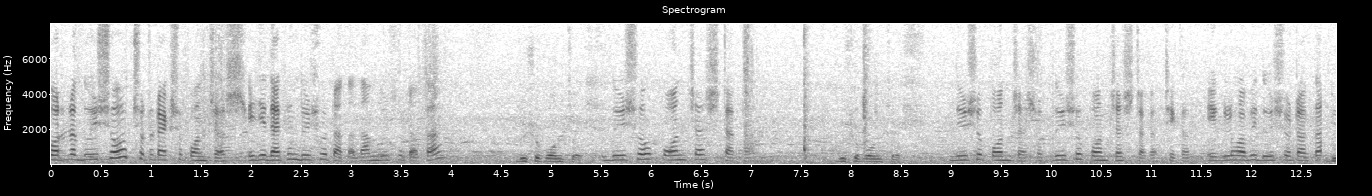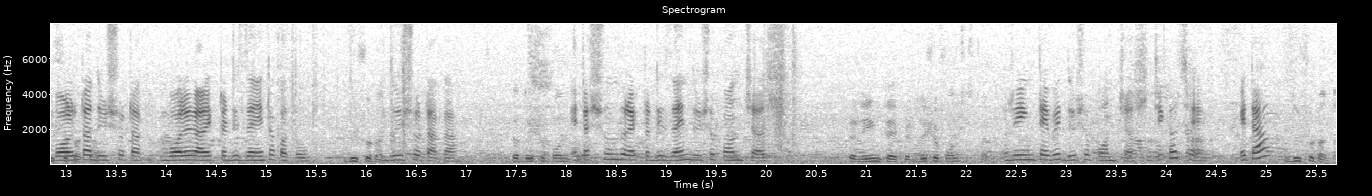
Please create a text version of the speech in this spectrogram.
বড়টা দুইশো ছোটটা একশো পঞ্চাশ। এই যে দেখেন দুইশো টাকা দাম দুইশো টাকা। দুইশো পঞ্চাশ। দুইশো পঞ্চাশ টাকা। দুইশো পঞ্চাশ। দুইশো পঞ্চাশ দুইশো পঞ্চাশ টাকা ঠিক আছে। এগুলো হবে দুইশো টাকা। বলটা। দুইশো টাকা। বলের আরেকটা ডিজাইন এটা কত? দুইশো টাকা। দুইশো টাকা। এটা সুন্দর একটা ডিজাইন দুইশো পঞ্চাশ। এটা রিং টাইপের দুইশো পঞ্চাশ টাকা। রিং টাইপের দুইশো পঞ্চাশ ঠিক আছে? এটা? দুশো টাকা।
